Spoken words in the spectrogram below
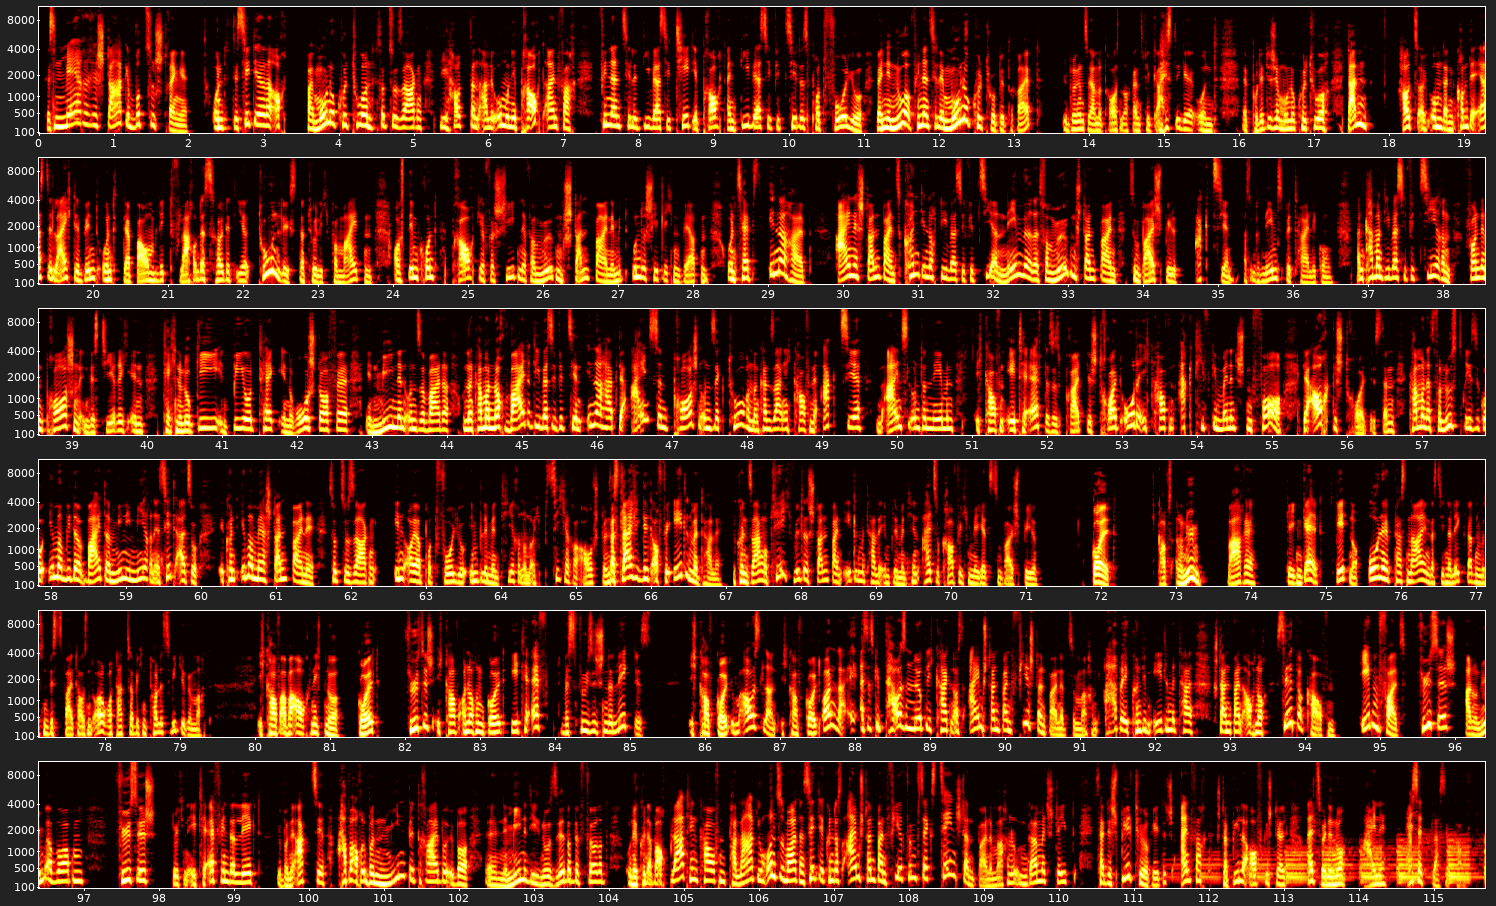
Das sind mehrere starke Wurzelstränge. Und das seht ihr dann auch bei Monokulturen sozusagen, die haut dann alle um und ihr braucht einfach finanzielle Diversität, ihr braucht ein diversifiziertes Portfolio. Wenn ihr nur finanzielle Monokultur betreibt, übrigens, wir haben da draußen auch ganz viel geistige und äh, politische Monokultur, dann haut's euch um, dann kommt der erste leichte Wind und der Baum liegt flach. Und das solltet ihr tunlichst natürlich vermeiden. Aus dem Grund braucht ihr verschiedene Vermögensstandbeine mit unterschiedlichen Werten. Und selbst innerhalb eines Standbeins könnt ihr noch diversifizieren. Nehmen wir das Vermögenstandbein zum Beispiel Aktien, also Unternehmensbeteiligung. Dann kann man diversifizieren. Von den Branchen investiere ich in Technologie, in Biotech, in Rohstoffe, in Minen und so weiter. Und dann kann man noch weiter diversifizieren innerhalb der einzelnen Branchen und Sektoren. Man kann sagen, ich kaufe eine Aktie, ein Einzelunternehmen, ich kaufe ein ETF, das ist breit gestreut, oder ich kaufe einen aktiv gemanagten Fonds, der auch gestreut ist. Dann kann man das Verlustrisiko immer wieder weiter minimieren. Ihr seht also, ihr könnt immer mehr Standbeine sozusagen in euer Portfolio implementieren und euch sicherer aufstellen. Das gleiche gilt auch für Edelmetalle. Ihr könnt sagen, okay, ich will das Standbein Edelmetalle implementieren, also kaufe ich mir jetzt zum Beispiel Gold. Ich kaufe es anonym. Ware gegen Geld. Das geht noch. Ohne Personalien, dass die hinterlegt werden müssen bis 2000 Euro. Dazu habe ich ein tolles Video gemacht. Ich kaufe aber auch nicht nur Gold physisch, ich kaufe auch noch ein Gold-ETF, das physisch hinterlegt ist. Ich kaufe Gold im Ausland. Ich kaufe Gold online. Also es gibt tausend Möglichkeiten, aus einem Standbein vier Standbeine zu machen. Aber ihr könnt im Edelmetall-Standbein auch noch Silber kaufen. Ebenfalls physisch, anonym erworben, physisch durch einen ETF hinterlegt, über eine Aktie, aber auch über einen Minenbetreiber, über äh, eine Mine, die nur Silber befördert. Und ihr könnt aber auch Platin kaufen, Palladium und so weiter. Dann seht ihr, ihr könnt aus einem Standbein vier, fünf, sechs, zehn Standbeine machen und damit steht, seid ihr spieltheoretisch einfach stabiler aufgestellt, als wenn ihr nur eine Assetklasse kauft.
